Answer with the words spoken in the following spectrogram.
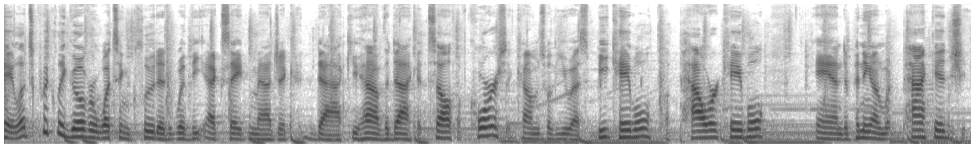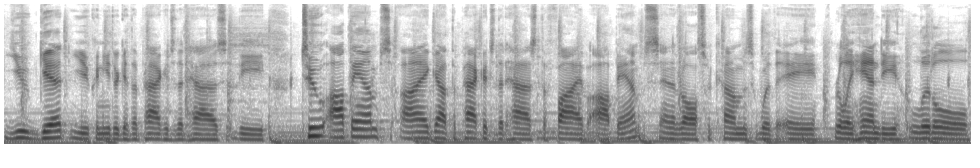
Okay, let's quickly go over what's included with the X8 Magic DAC. You have the DAC itself, of course. It comes with a USB cable, a power cable, and depending on what package you get, you can either get the package that has the two op amps. I got the package that has the five op amps, and it also comes with a really handy little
